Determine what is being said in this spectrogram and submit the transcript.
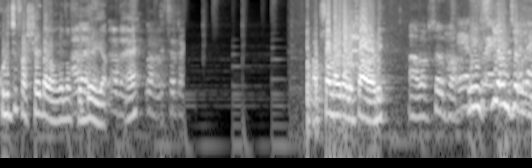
കുളിച്ച് ഫ്രഷ് ആയിട്ടോ നമുക്കൊന്ന് ഫുഡ് കഴിക്കാം. ഏഹ്. പപ്സ് ഉണ്ടാക്കി എളുപ്പമാടി ആ, പപ്സ് എളുപ്പം. Please lunch അല്ലേ?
